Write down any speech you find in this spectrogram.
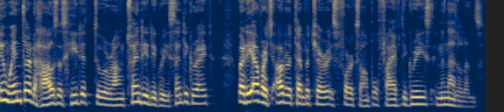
In winter, the house is heated to around 20 degrees centigrade, where the average outdoor temperature is, for example, 5 degrees in the Netherlands.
